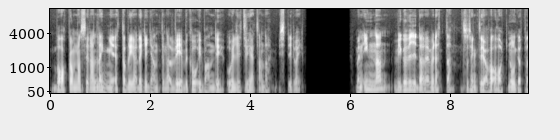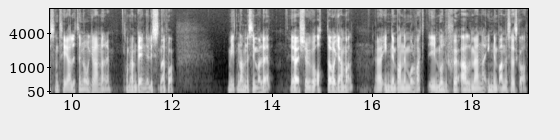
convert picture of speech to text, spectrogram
bakom de sedan länge etablerade giganterna VBK i bandy och Elit Vetlanda i speedway. Men innan vi går vidare med detta så tänkte jag vara art nog att presentera lite noggrannare om vem det är ni lyssnar på. Mitt namn är Simon Löv. Jag är 28 år gammal jag är innebandymålvakt i Mullsjö allmänna innebandysällskap.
